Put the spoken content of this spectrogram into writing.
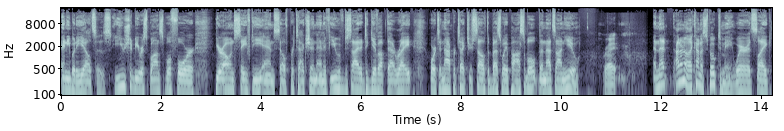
anybody else's. You should be responsible for your own safety and self protection. And if you have decided to give up that right or to not protect yourself the best way possible, then that's on you right and that I don't know that kind of spoke to me where it's like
